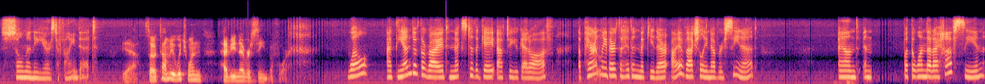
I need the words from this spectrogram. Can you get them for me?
so many years to find it. yeah. So tell me which one have you never seen before? Well, at the end of the ride, next to the gate after you get off, apparently there's a hidden Mickey there. I have actually never seen it. And in but the one that I have seen,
